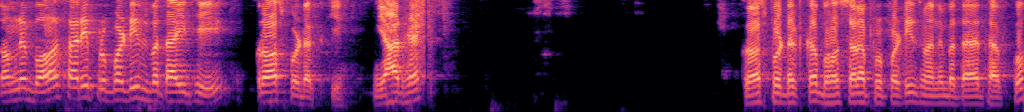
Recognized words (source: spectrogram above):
तो हमने बहुत सारी प्रॉपर्टीज़ बताई थी क्रॉस प्रोडक्ट की। याद है? क्रॉस प्रोडक्ट का बहुत सारा प्रॉपर्टीज़ मैंने बताया था आपको।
